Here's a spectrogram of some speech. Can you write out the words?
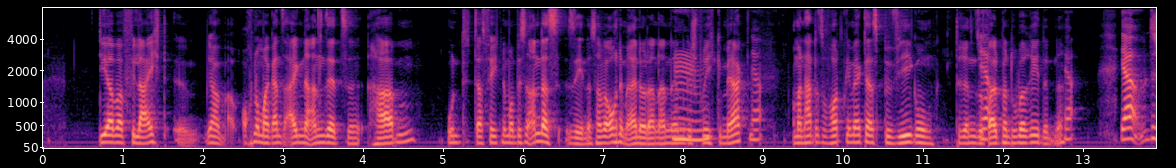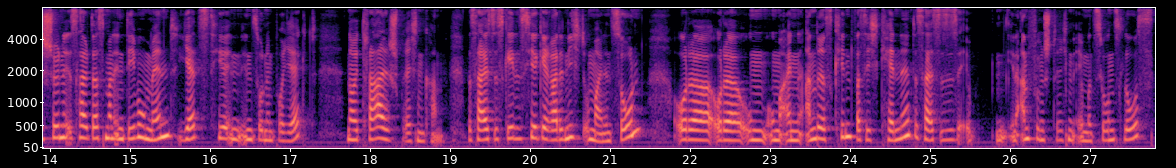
die aber vielleicht äh, ja auch nochmal ganz eigene Ansätze haben und das vielleicht nochmal ein bisschen anders sehen. Das haben wir auch in dem einen oder anderen mhm. Gespräch gemerkt. Ja. Und man hat sofort gemerkt, da ist Bewegung drin, sobald ja. man drüber redet. Ne? Ja. Ja, das Schöne ist halt, dass man in dem Moment jetzt hier in, in so einem Projekt neutral sprechen kann. Das heißt, es geht jetzt hier gerade nicht um meinen Sohn oder, oder um, um ein anderes Kind, was ich kenne. Das heißt, es ist in Anführungsstrichen emotionslos.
